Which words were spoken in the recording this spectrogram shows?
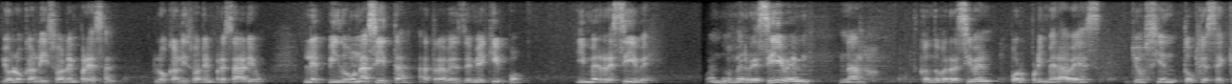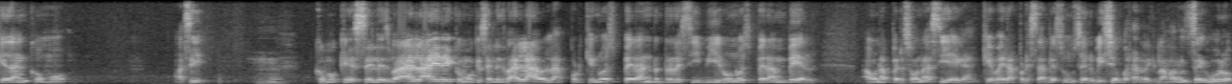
yo localizo a la empresa, localizo al empresario, le pido una cita a través de mi equipo y me recibe. Cuando me reciben, cuando me reciben por primera vez, yo siento que se quedan como así. Como que se les va el aire, como que se les va el habla, porque no esperan recibir o no esperan ver a una persona ciega que va a ir a prestarles un servicio para reclamar un seguro.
